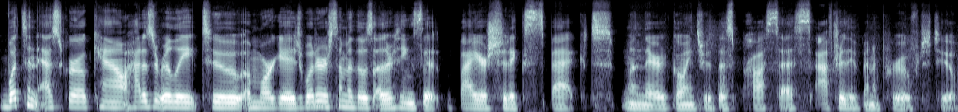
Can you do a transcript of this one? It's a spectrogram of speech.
what's an escrow account? How does it relate to a mortgage? What are some of those other things that buyers should expect when they're going through this process after they've been approved too?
